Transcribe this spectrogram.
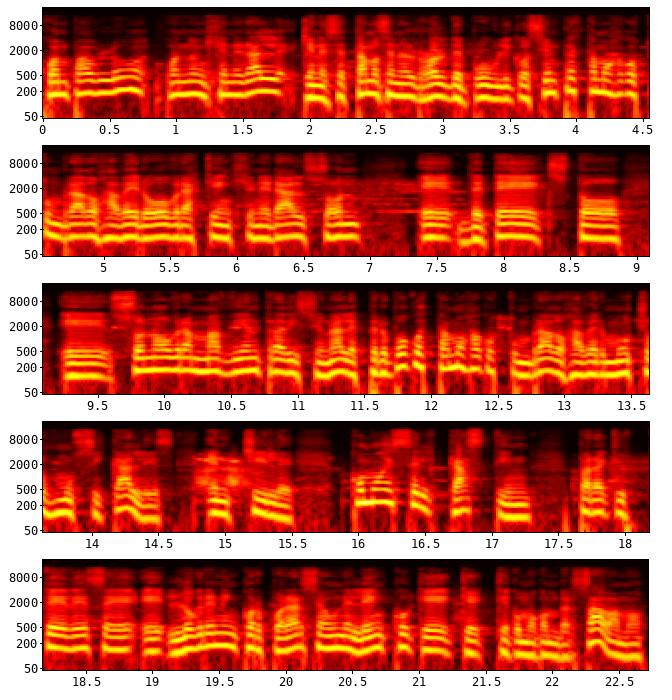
Juan Pablo, cuando en general quienes estamos en el rol de público siempre estamos acostumbrados a ver obras que en general son eh, de texto, eh, son obras más bien tradicionales, pero poco estamos acostumbrados a ver muchos musicales en Chile. ¿Cómo es el casting para que ustedes eh, eh, logren incorporarse a un elenco que, que, como conversábamos,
